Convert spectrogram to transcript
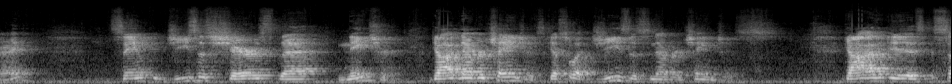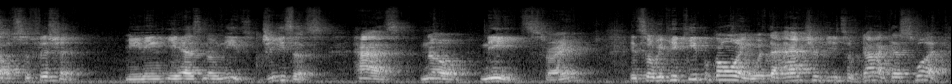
right? Same, Jesus shares that nature. God never changes. Guess what? Jesus never changes. God is self sufficient, meaning he has no needs. Jesus has no needs, right? And so we can keep going with the attributes of God. Guess what?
